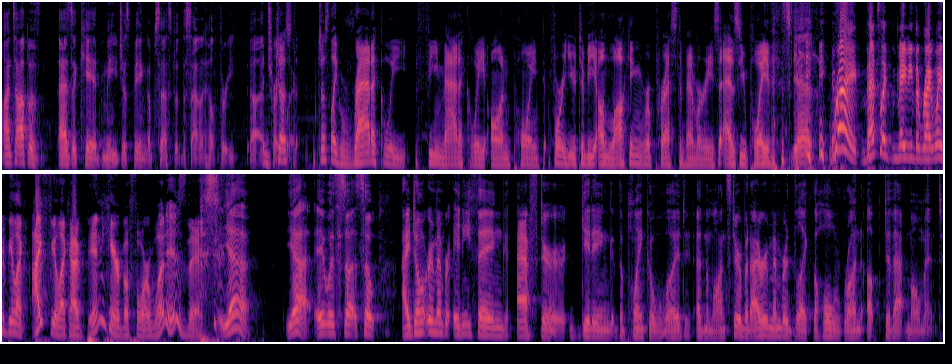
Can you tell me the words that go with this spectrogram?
On top of as a kid, me just being obsessed with the Silent Hill Three uh, trailer. just just like radically thematically on point for you to be unlocking repressed memories as you play this Yeah. game. Right. That's like maybe the right way to be like, I feel like I've been here before. What is this? yeah yeah it was so so i don't remember anything after getting the plank of wood and the monster but i remembered like the whole run up to that moment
